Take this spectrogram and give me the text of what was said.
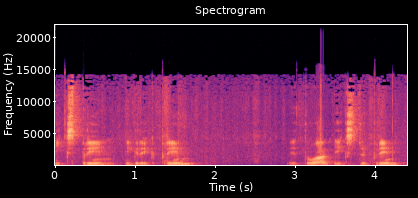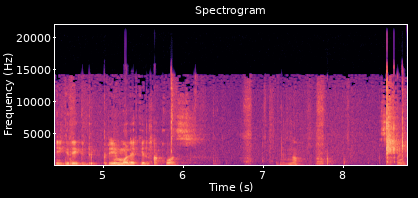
x prime i grec prime étoile x deux prime i grec deux prime ولكن الأقواس هنا. صافي؟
